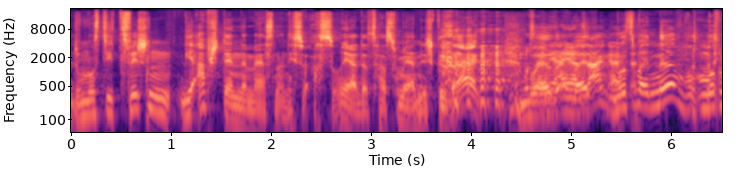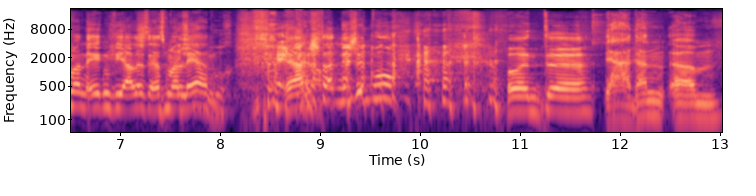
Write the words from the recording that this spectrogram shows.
du musst die zwischen, die Abstände messen. Und ich so, ach so, ja, das hast du mir ja nicht gesagt. Muss Woher man ja weil- sagen, muss man, ne, muss man irgendwie alles erstmal lernen. Ja, stand nicht im Buch. Und äh, ja, dann, ähm,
